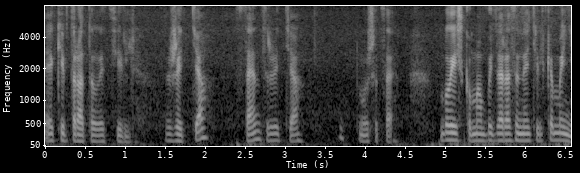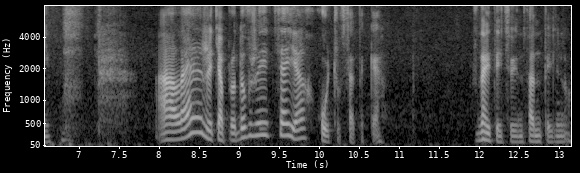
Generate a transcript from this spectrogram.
які втратили ціль життя, сенс життя. Тому що це близько, мабуть, зараз і не тільки мені. Але життя продовжується, я хочу все-таки знайти цю інфантильну,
